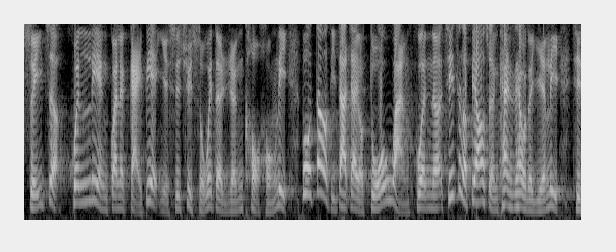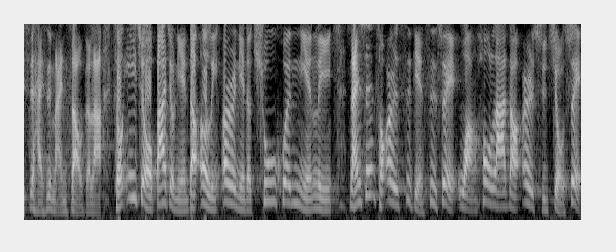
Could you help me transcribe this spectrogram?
随着婚恋观的改变，也失去所谓的人口红利。不过，到底大家有多晚婚呢？其实这个标准看在我的眼里，其实还是蛮早的啦。从一九八九年到二零二二年的初婚年龄，男生从二十四点四岁往后拉到二十九岁，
